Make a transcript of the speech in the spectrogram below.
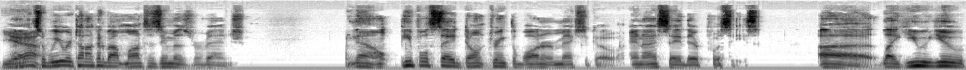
All right, Yeah. so we were talking about Montezuma's revenge. Now, people say don't drink the water in Mexico, and I say they're pussies. Uh, like you, you.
